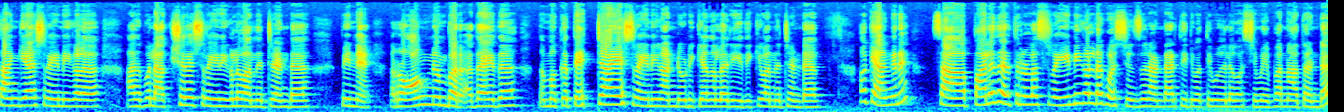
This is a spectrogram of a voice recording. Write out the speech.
സംഖ്യാശ്രേണികൾ അതുപോലെ അക്ഷരശ്രേണികൾ വന്നിട്ടുണ്ട്. പിന്നെ റോങ് നമ്പർ അതായത് നമുക്ക് തെറ്റായ ശ്രേണി കണ്ടുപിടിക്കുക എന്നുള്ള രീതിക്ക് വന്നിട്ടുണ്ട്. ഓക്കെ അങ്ങനെ പലതരത്തിലുള്ള ശ്രേണികളുടെ ക്വസ്റ്റ്യൻസ് രണ്ടായിരത്തി ഇരുപത്തി മൂന്നിലെ ക്വസ്റ്റ്യൻ പേപ്പറിനകത്തുണ്ട്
